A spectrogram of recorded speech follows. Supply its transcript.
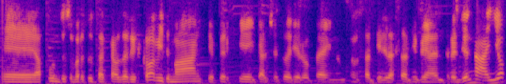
eh, appunto soprattutto a causa del Covid ma anche perché i calciatori europei non sono stati rilasciati prima del 3 gennaio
